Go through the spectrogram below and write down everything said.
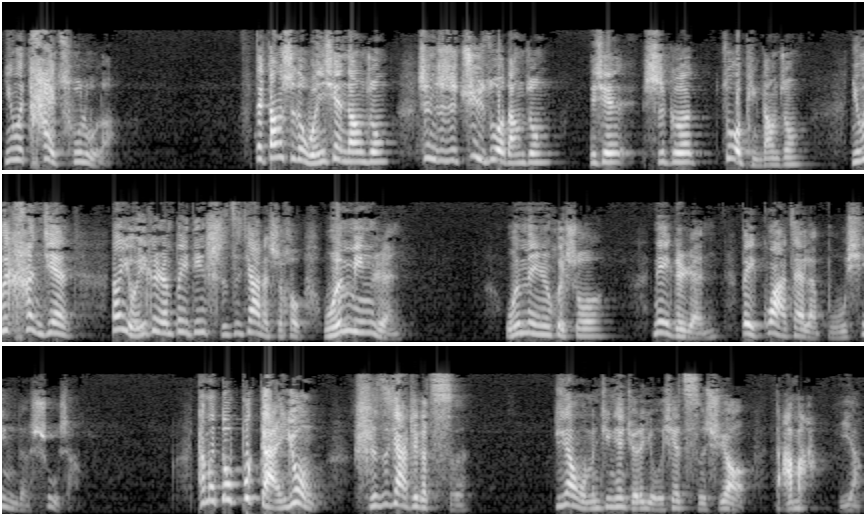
因为太粗鲁了。在当时的文献当中，甚至是剧作当中，那些诗歌作品当中，你会看见。当有一个人被钉十字架的时候，文明人，文明人会说，那个人被挂在了不幸的树上。他们都不敢用十字架这个词，就像我们今天觉得有一些词需要打码一样。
